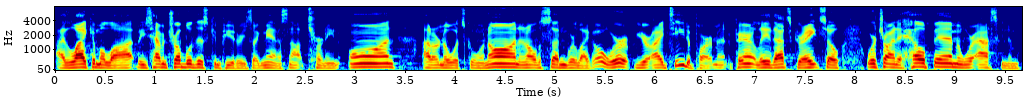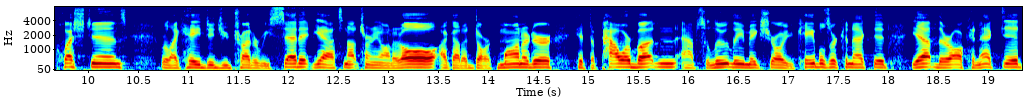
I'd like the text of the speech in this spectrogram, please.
I like him a lot, but he's having trouble with his computer. He's like, man, it's not turning on. I don't know what's going on. And all of a sudden, we're like, oh, we're your IT department. Apparently, that's great. So we're trying to help him and we're asking him questions. We're like, hey, did you try to reset it? Yeah, it's not turning on at all. I got a dark monitor. Hit the power button. Absolutely. Make sure all your cables are connected. Yep, they're all connected.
